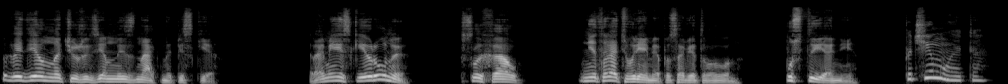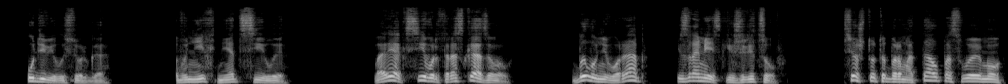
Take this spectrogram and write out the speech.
поглядел на чужеземный знак на песке. — Рамейские руны? — Слыхал. — Не трать время, — посоветовал он. — Пустые они. — Почему это? — удивилась Ольга. — В них нет силы. Варяг Сивард рассказывал. Был у него раб из рамейских жрецов. Все что-то бормотал по-своему,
